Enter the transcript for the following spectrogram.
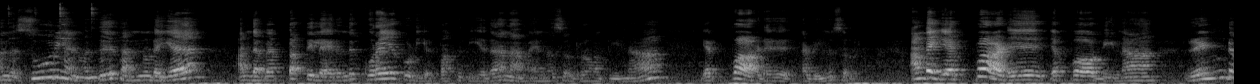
அந்த சூரியன் வந்து தன்னுடைய அந்த வெப்பத்தில இருந்து குறையக்கூடிய பகுதியை தான் நாம் என்ன சொல்கிறோம் அப்படின்னா எற்பாடு அப்படின்னு சொல்கிறோம் அந்த எற்பாடு எப்போ அப்படின்னா ரெண்டு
